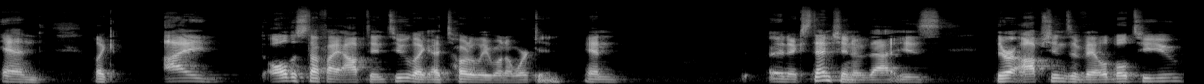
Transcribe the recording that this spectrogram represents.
And like I, all the stuff I opt into, like I totally want to work in. And an extension of that is there are options available to you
